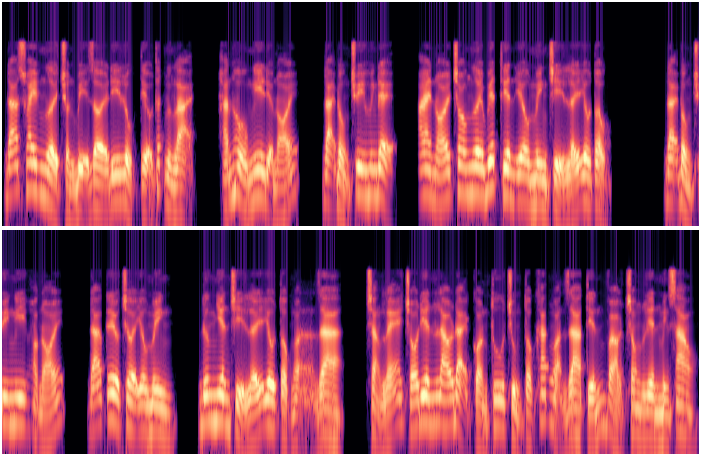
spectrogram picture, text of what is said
Đã xoay người chuẩn bị rời đi lục tiểu thất ngừng lại, hắn hồ nghi điệu nói, đại đồng truy huynh đệ, ai nói cho ngươi biết thiên yêu minh chỉ lấy yêu tộc? Đại đồng truy nghi hoặc nói, đã kêu trời yêu minh, đương nhiên chỉ lấy yêu tộc ngoạn ra, chẳng lẽ chó điên lao đại còn thu chủng tộc khác ngoạn ra tiến vào trong liên minh sao?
